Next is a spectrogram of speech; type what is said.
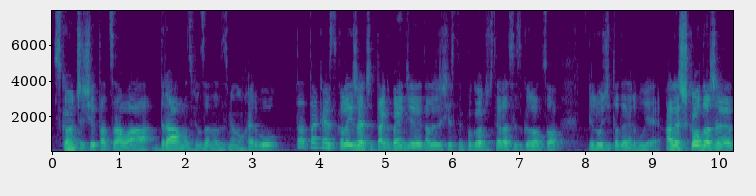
skończy się ta cała drama związana ze zmianą herbu. Ta, taka jest kolej rzeczy, tak będzie, należy się z tym pogodzić. Teraz jest gorąco ludzi to denerwuje. Ale szkoda, że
